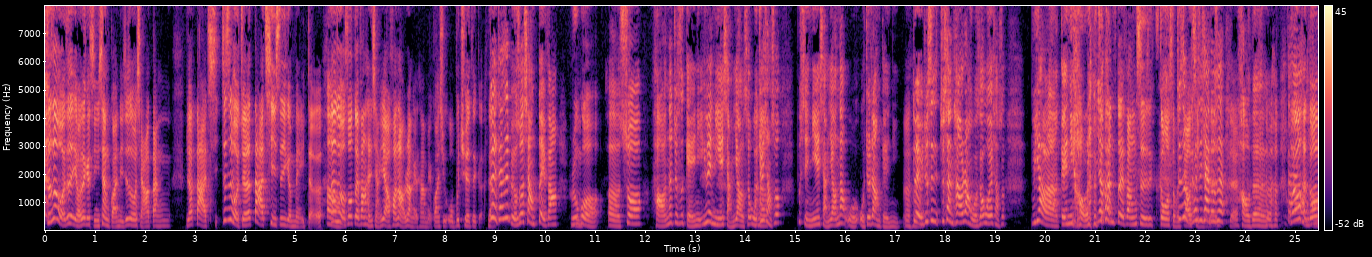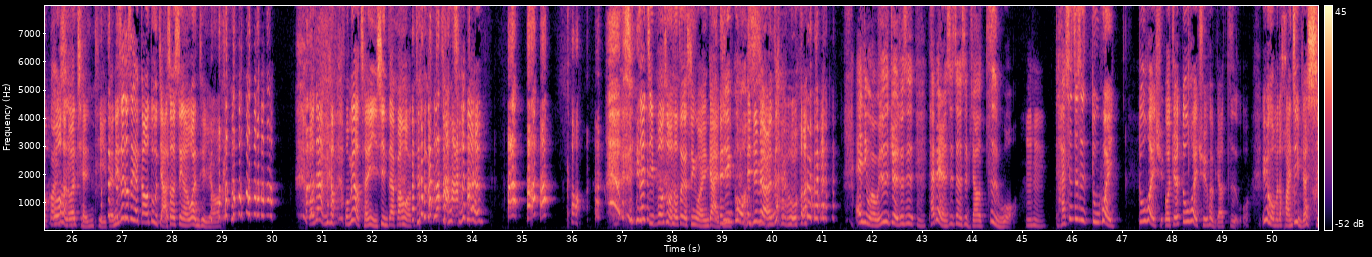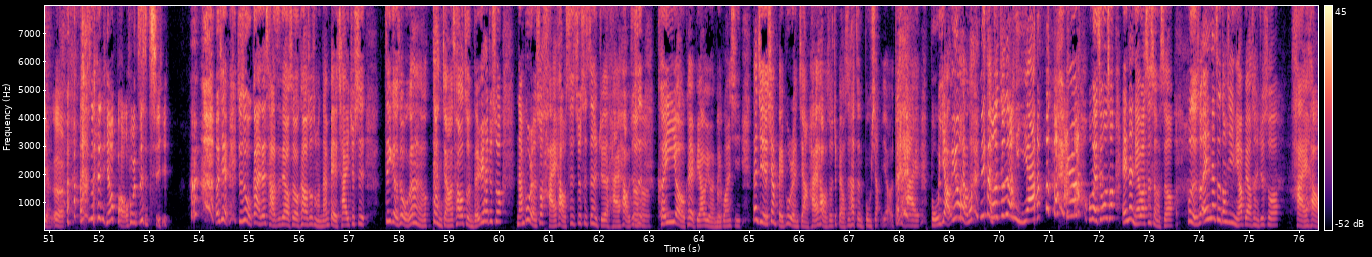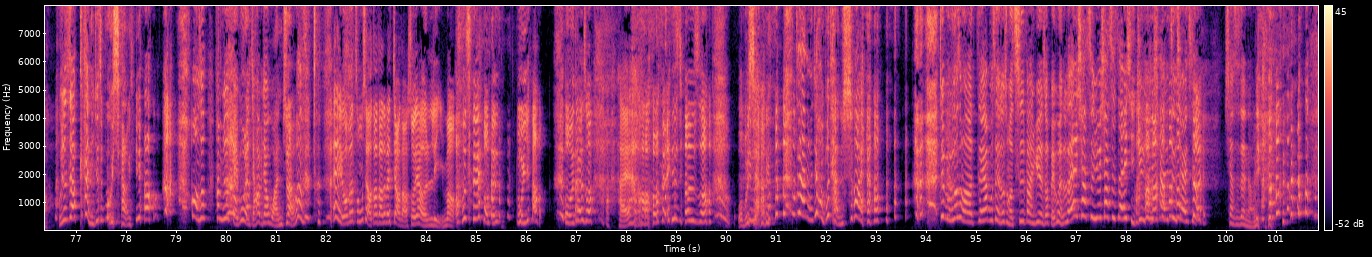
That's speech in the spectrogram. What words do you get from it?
只是我就是有那个形象管理，就是我想要当。比较大气，就是我觉得大气是一个美德。那、嗯、如果说对方很想要的话，那我让给他没关系，我不缺这个。对，但是比如说像对方如果、嗯、呃说好，那就是给你，因为你也想要的时候，我就想说、嗯、不行，你也想要，那我我就让给你。嗯，对，就是就算他要让我说，我也想说不要了，给你好了。要看对方是跟我什么 交情。就是我觉得现在都是好的。我有很多，我有很多前提。的，你这个是一个高度假设性的问题哦。我现在没有，我没有陈以信在帮我 当主持人。靠！这集播出的时候，这个新闻应该已经，已经过，已经没有人在乎了。Anyway，我就是觉得，就是台北人是真的是比较自我。嗯哼，还是这是都会都会区？我觉得都会区会比较自我，因为我们的环境比较险恶，所以你要保护自己。而且，就是我刚才在查资料的时候，我看到说什么南北差异，就是。这个时候我刚才想说，干讲的超准的，因为他就说南部人说还好是就是真的觉得还好，就是可以有可以不要有也没关系。但其实像北部人讲还好的时候，就表示他真的不想要，就是还不要。因为我想说，你怎么知道你呀？因为我每次问说，哎，那你要不要吃什么时候？或者说，哎，那这个东西你要不要吃？你就说还好。我就是要看你就是不想要。或者说，他们就是北部人讲话比较婉转。我说，哎，我们从小到大都被教导说要有礼貌，所以我们不要。我们就会说、啊、还好，意思就是说我不想。对啊，你们就很不坦率啊。就比如说什么，人家不是也说什么吃饭约的时候，北部人都说，哎、下次约，下次再一起聚，下一次，下一次，下次在哪里？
